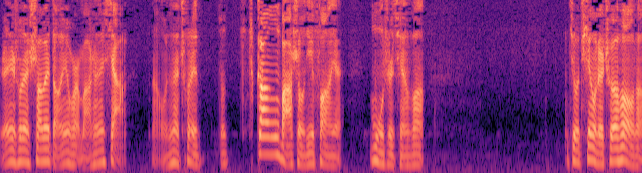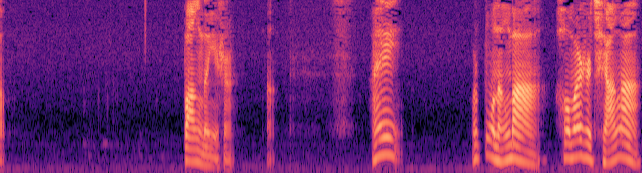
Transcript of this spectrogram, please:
人家说得稍微等一会儿，马上就下来啊，我就在车里就刚把手机放下，目视前方，就听我这车后头，梆的一声。啊哎，我说不能吧，后门是墙啊。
